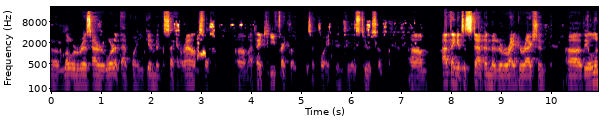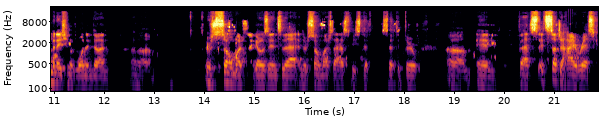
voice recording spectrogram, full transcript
Lower risk, high reward at that point. You get him in the second round. So um, I think he, frankly, is a point into this too. So um, I think it's a step into the right direction. Uh, the elimination of one and done. Um, there's so much that goes into that, and there's so much that has to be sift, sifted through. Um, and that's it's such a high risk,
